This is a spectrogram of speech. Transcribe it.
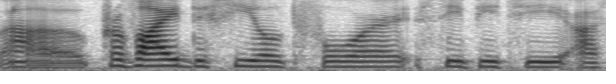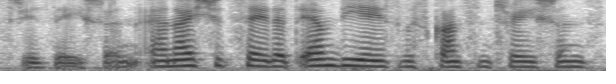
uh, provide the field for CPT authorization. And I should say that MBAs with concentrations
